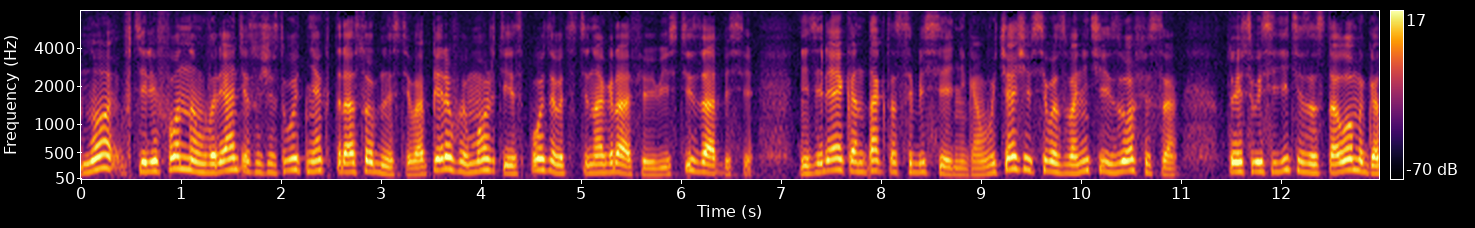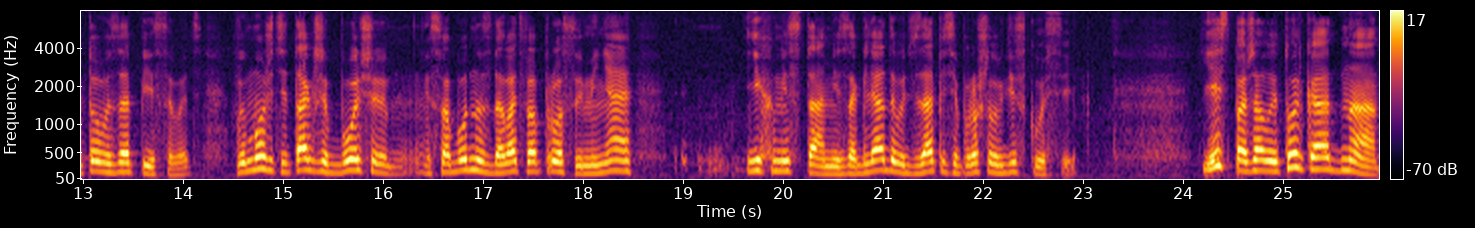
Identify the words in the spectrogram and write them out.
Но в телефонном варианте существуют некоторые особенности. Во-первых, вы можете использовать стенографию, вести записи, не теряя контакта с собеседником. Вы чаще всего звоните из офиса, то есть вы сидите за столом и готовы записывать. Вы можете также больше свободно задавать вопросы, меняя их местами заглядывать в записи прошлых дискуссий. Есть, пожалуй, только одна,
